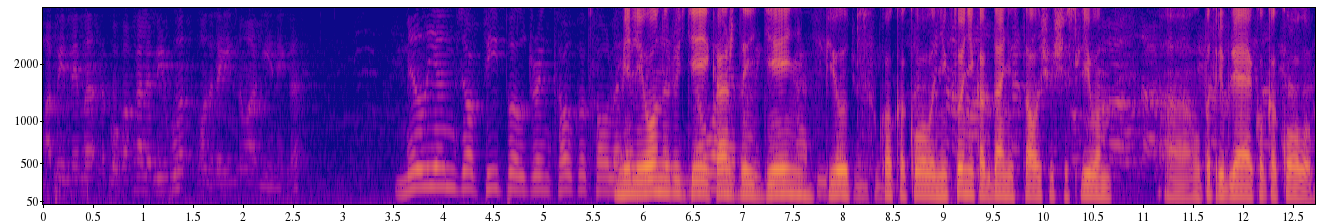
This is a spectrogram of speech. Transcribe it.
අපි Миллионы людей каждый день пьют Кока-Колу. Никто никогда не стал еще счастливым, а, употребляя Кока-Колу.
